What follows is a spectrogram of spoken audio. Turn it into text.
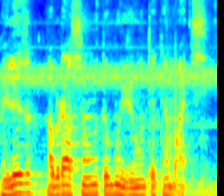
Beleza? Abração, tamo junto, até mais.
